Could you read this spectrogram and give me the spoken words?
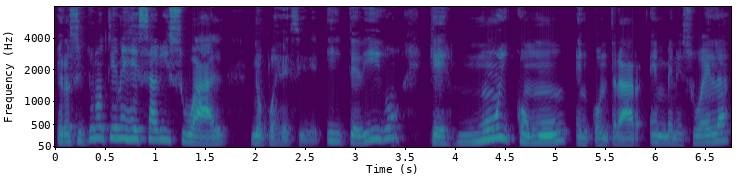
Pero si tú no tienes esa visual, no puedes decidir. Y te digo que es muy común encontrar en Venezuela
